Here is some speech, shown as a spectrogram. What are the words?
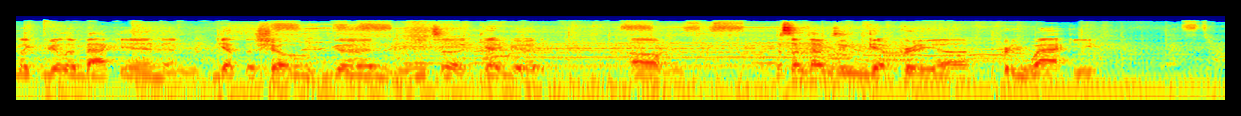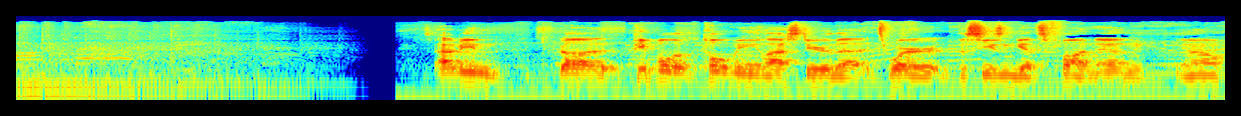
like reel it back in and get the show good, and we need to get good. Um, but sometimes it can get pretty, uh, pretty wacky. I mean, uh, people have told me last year that it's where the season gets fun, and you know,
